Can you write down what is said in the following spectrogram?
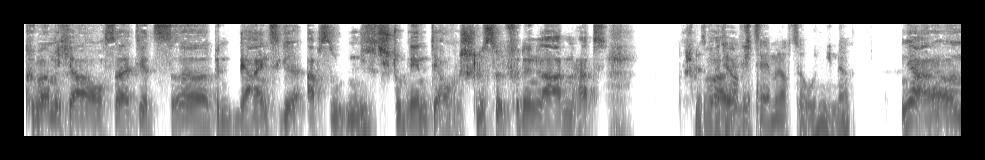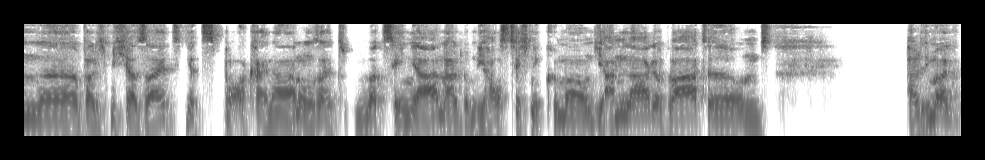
kümmere mich ja auch seit jetzt, äh, bin der einzige absolut Nicht-Student, der auch einen Schlüssel für den Laden hat. Schlüssel ja offiziell immer noch zur Uni, ne? Ja, und äh, weil ich mich ja seit jetzt, boah, keine Ahnung, seit über zehn Jahren halt um die Haustechnik kümmere und die Anlage warte und halt immer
